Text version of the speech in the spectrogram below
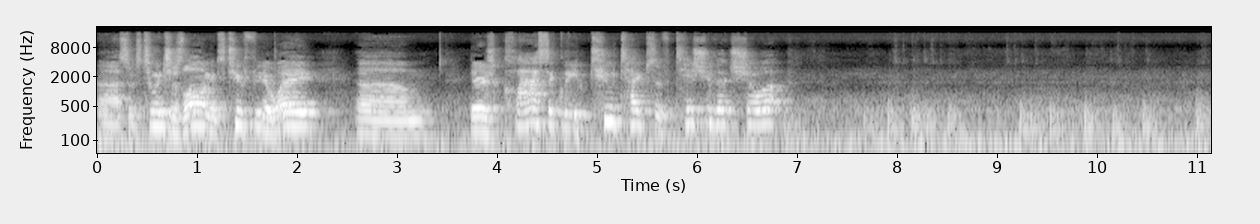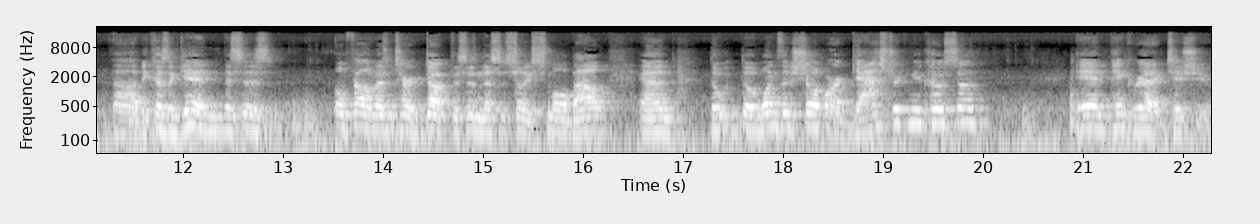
Uh, so it's two inches long, it's two feet away. Um, there's classically two types of tissue that show up. Uh, because again, this is omphalomesenteric duct. This isn't necessarily small bowel. And the, the ones that show up are gastric mucosa and pancreatic tissue.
